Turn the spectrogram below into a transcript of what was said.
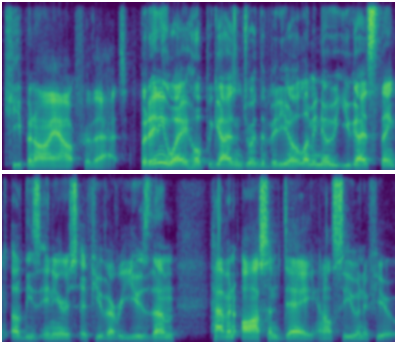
Keep an eye out for that. But anyway, hope you guys enjoyed the video. Let me know what you guys think of these in-ears if you've ever used them. Have an awesome day, and I'll see you in a few.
